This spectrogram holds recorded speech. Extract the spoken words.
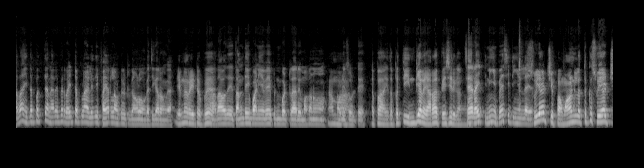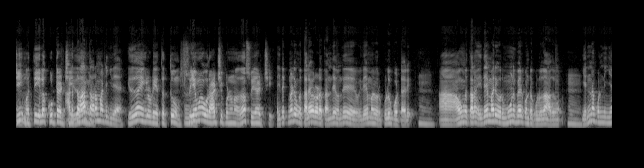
அதான் இதை பத்தி நிறைய பேர் ரைட் அப்லாம் எழுதி ஃபயர்லாம் விட்டுட்டு இருக்காங்களோ உங்க கட்சிக்காரவங்க. என்ன ரைட்டப்பு அதாவது தந்தை பாணியவே பின்பற்றாரு மகனும். அப்படின்னு சொல்லிட்டு. எப்பா இத பத்தி இந்தியால யாராவது பேசியிருக்காங்க சரி ரைட் நீங்க பேசிட்டீங்கல்ல. சுயாட்சிப்பா மாநிலத்துக்கு சுயாட்சி மத்தியில கூட்டாட்சி அடுத்த வார்த்தை வர மாட்டேங்குதே இதுதான் எங்களுடைய தத்துவம். சுயமா ஒரு ஆட்சி பண்ணணும் அதான் சுயாட்சி. இதுக்கு முன்னாடி உங்க தலைவரோட தந்தை வந்து இதே மாதிரி ஒரு குழு போட்டாரு. அவங்க தலை இதே மாதிரி ஒரு மூணு பேர் கொண்ட குழு தான் அதுவும். என்ன பண்ணீங்க?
